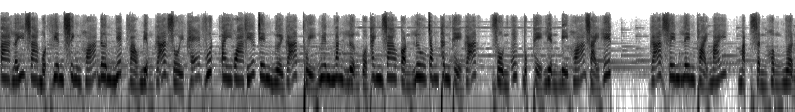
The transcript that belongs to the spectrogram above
ta lấy ra một viên sinh hóa đơn nhét vào miệng gã rồi khẽ vuốt tay qua phía trên người gã thủy nguyên năng lượng của thanh giao còn lưu trong thân thể gã, dồn ép bục thể liền bị hóa giải hết. Gã xên lên thoải mái, mặt dần hồng nhuận.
